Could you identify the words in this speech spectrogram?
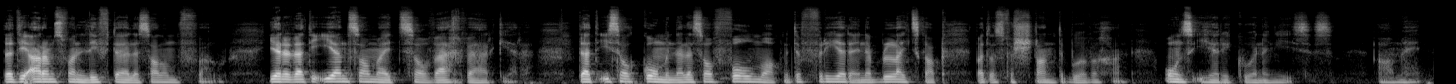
Dat U arms van liefde hulle sal omvou. Here dat U eensaamheid sal wegwerk, Here. Dat U sal kom en hulle sal volmaak met 'n vrede en 'n blydskap wat ons verstand te bowe gaan. Ons eer U koning Jesus. Amen.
